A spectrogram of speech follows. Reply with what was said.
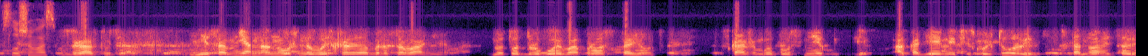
Слушаем вас. Здравствуйте. Несомненно, нужно высшее образование. Но тут другой вопрос встает. Скажем, выпускник Академии физкультуры становится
